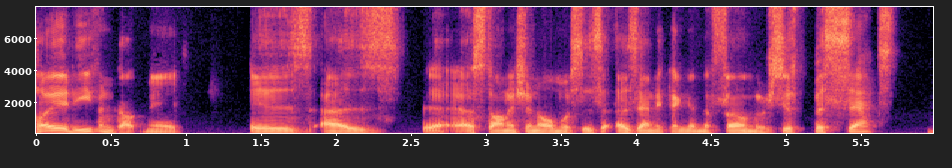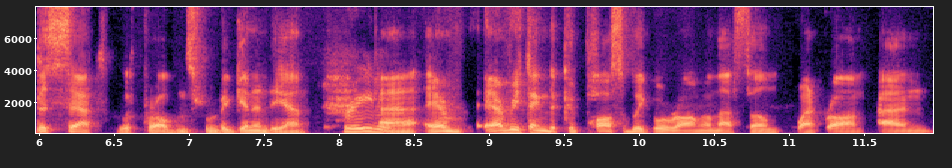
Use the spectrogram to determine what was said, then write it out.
how it even got made is as uh, astonishing almost as, as anything in the film. It was just beset beset with problems from beginning to end. really Uh, ev- everything that could possibly go wrong on that film went wrong, and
